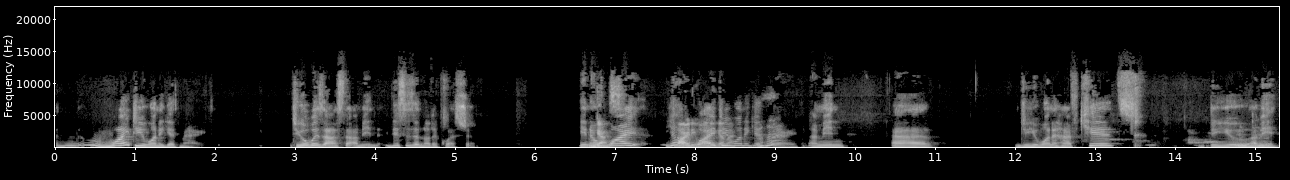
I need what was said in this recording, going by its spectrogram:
why do you want to get married? Do you always ask that? I mean, this is another question. You know, Yes. why? Yeah, Why why do do you wanna you, get want to get Mhm. married? I mean, uh, do you want to have kids? Do you, I Mhm. mean,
